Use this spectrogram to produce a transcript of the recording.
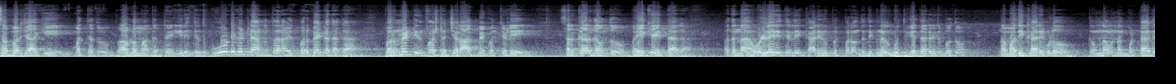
ಸಬ್ಬರ್ಜ್ ಆಗಿ ಮತ್ತೆ ಅದು ಪ್ರಾಬ್ಲಮ್ ಆಗುತ್ತೆ. ಈ ರೀತಿ ಕೋಟಿಗಟ್ಟಲೆ ಇದು ಬರಬೇಕಾದಾಗ ಪರ್ಮನೆಂಟ್ ಇನ್ಫ್ರಾಸ್ಟ್ರಕ್ಚರ್ ಆಗಬೇಕು ಅಂತೇಳಿ ಸರ್ಕಾರದ ಒಂದು ಬಯಕೆ ಇದ್ದಾಗ ಅದನ್ನು ಒಳ್ಳೆ ರೀತಿಯಲ್ಲಿ ಕಾರ್ಯರೂಪಕ್ಕೆ ಬರುವಂಥ ದಿಕ್ಕಿನಲ್ಲಿ ಗುತ್ತಿಗೆದಾರರಿರ್ಬೋದು. ನಮ್ಮ ಅಧಿಕಾರಿಗಳು ಗಮನವನ್ನು ಕೊಟ್ಟಾಗ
